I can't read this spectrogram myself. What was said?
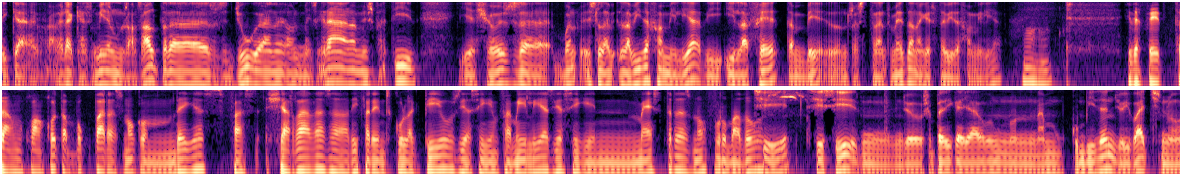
i que, a veure, que es miren uns als altres, juguen, el més gran, el més petit, i això és, eh, bueno, és la, la vida familiar i, i la fe també doncs, es transmet en aquesta vida familiar. Uh -huh. I de fet, en Juanjo, tampoc pares, no? Com deies, fas xerrades a diferents col·lectius, ja siguin famílies, ja siguin mestres, no? Formadors... Sí, sí, sí. Jo sempre dic que ha un, un em conviden, jo hi vaig, no,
